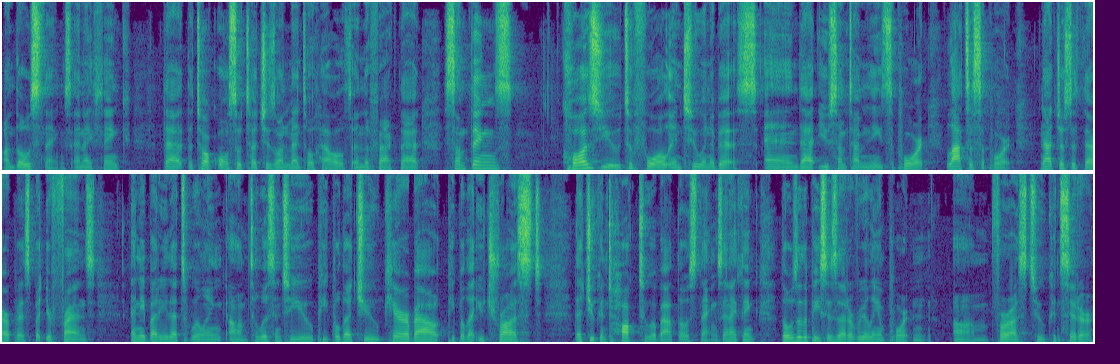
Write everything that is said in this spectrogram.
on those things. And I think that the talk also touches on mental health and the fact that some things cause you to fall into an abyss and that you sometimes need support, lots of support, not just a therapist, but your friends, anybody that's willing um, to listen to you, people that you care about, people that you trust, that you can talk to about those things. And I think those are the pieces that are really important um, for us to consider.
